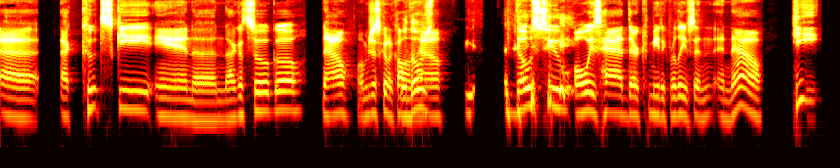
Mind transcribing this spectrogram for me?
uh, Akatsuki and uh, Naotsugu. Now, I'm just going to call Well, them those- now. Those two always had their comedic reliefs and and now he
